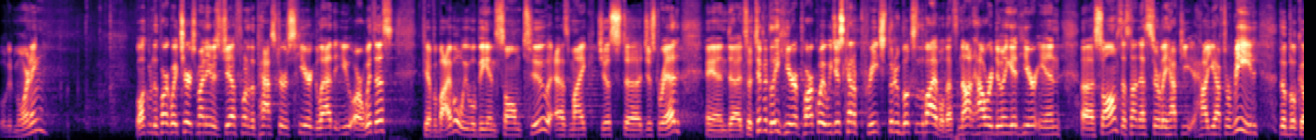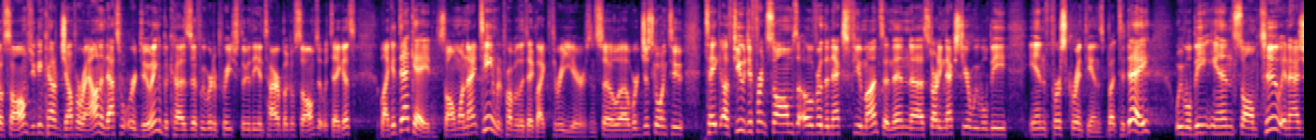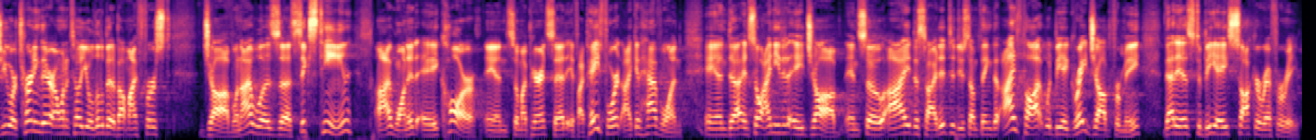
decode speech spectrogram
Well, good morning. Welcome to the Parkway Church. My name is Jeff, one of the pastors here. Glad that you are with us. If you have a Bible, we will be in Psalm 2, as Mike just, uh, just read. And uh, so typically here at Parkway, we just kind of preach through books of the Bible. That's not how we're doing it here in uh, Psalms. That's not necessarily to, how you have to read the book of Psalms. You can kind of jump around, and that's what we're doing because if we were to preach through the entire book of Psalms, it would take us like a decade. Psalm 119 would probably take like three years. And so uh, we're just going to take a few different Psalms over the next few months, and then uh, starting next year, we will be in 1 Corinthians. But today, we will be in Psalm 2. And as you are turning there, I want to tell you a little bit about my first job. When I was uh, 16, I wanted a car. And so my parents said if I paid for it, I could have one. And, uh, and so I needed a job. And so I decided to do something that I thought would be a great job for me that is, to be a soccer referee.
